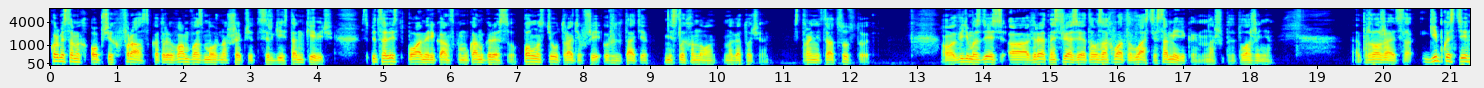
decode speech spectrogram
кроме самых общих фраз, которые вам, возможно, шепчет Сергей Станкевич, специалист по американскому конгрессу, полностью утративший в результате неслыханного многоточия. Страница отсутствует. Видимо, здесь а, вероятность связи этого захвата власти с Америкой, наше предположение. Продолжается. Гибкости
